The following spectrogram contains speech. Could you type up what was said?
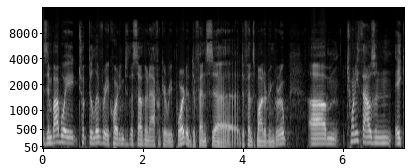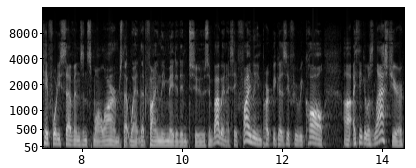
Zimbabwe took delivery, according to the Southern Africa Report, a defense uh, defense monitoring group, um, twenty thousand AK-47s and small arms that went that finally made it into Zimbabwe. And I say finally in part because if you recall, uh, I think it was last year,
